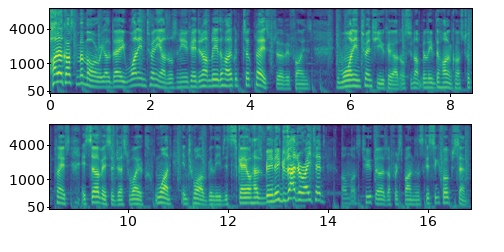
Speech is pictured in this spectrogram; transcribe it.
Holocaust Memorial Day. One in 20 adults in the UK do not believe the Holocaust took place. Survey finds. One in 20 UK adults do not believe the Holocaust took place. A survey suggests while one in 12 believes its scale has been exaggerated, almost two thirds of respondents, 64%,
